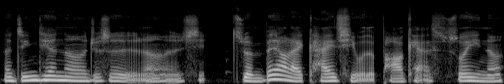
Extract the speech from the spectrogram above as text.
那今天呢，就是嗯。准备要来开启我的 podcast，所以呢，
